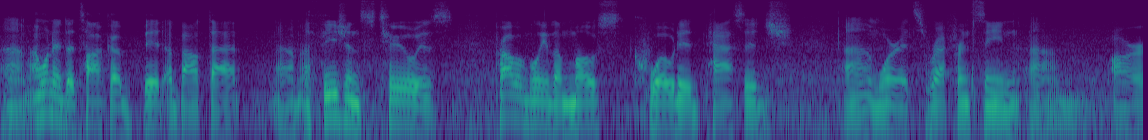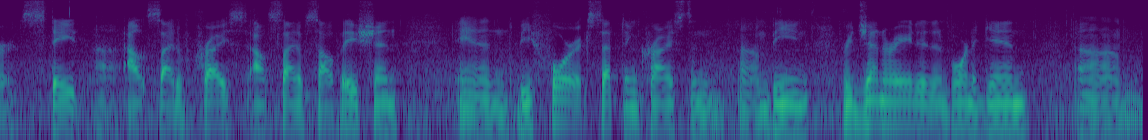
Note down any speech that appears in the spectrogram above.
um, I wanted to talk a bit about that. Um, Ephesians 2 is probably the most quoted passage um, where it's referencing um, our state uh, outside of Christ, outside of salvation, and before accepting Christ and um, being regenerated and born again. Um,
